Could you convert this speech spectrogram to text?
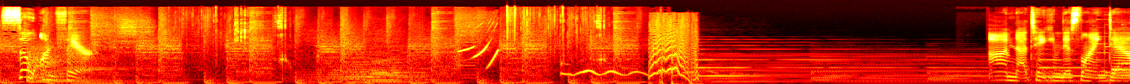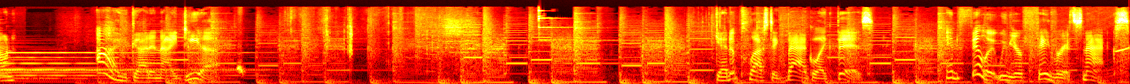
So unfair. I'm not taking this lying down. I've got an idea. Get a plastic bag like this and fill it with your favorite snacks.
